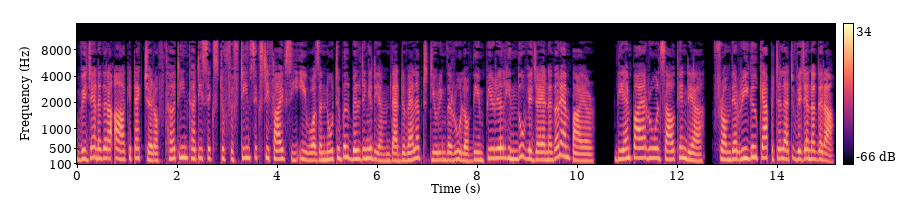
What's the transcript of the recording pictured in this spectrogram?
Vijayanagara architecture of 1336 to 1565 CE was a notable building idiom that developed during the rule of the imperial Hindu Vijayanagara Empire. The empire ruled South India from their regal capital at Vijayanagara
